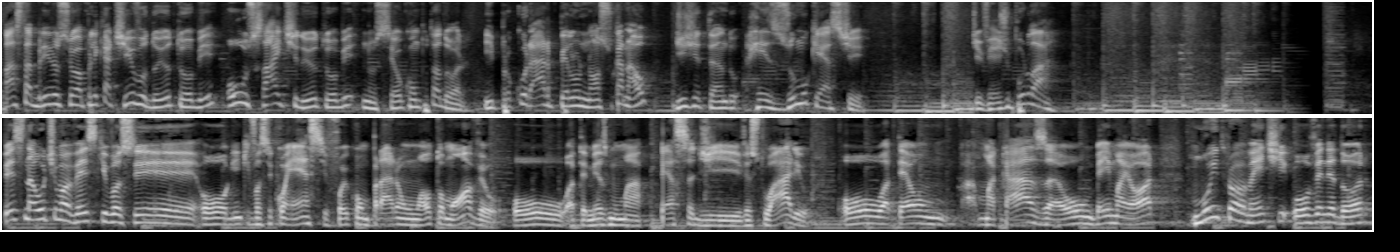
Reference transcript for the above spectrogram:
Basta abrir o seu aplicativo do YouTube ou o site do YouTube no seu computador e procurar pelo nosso canal digitando Resumo Cast. Te vejo por lá. Pense na última vez que você ou alguém que você conhece foi comprar um automóvel ou até mesmo uma peça de vestuário ou até um, uma casa ou um bem maior. Muito provavelmente o vendedor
